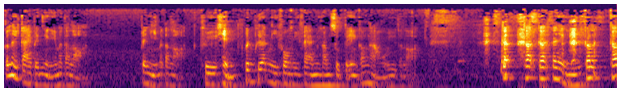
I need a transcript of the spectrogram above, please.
ก็เลยกลายเป็นอย่างนี้มาตลอด เป็นอย่างนี้มาตลอด คือเห็นเพื่อนๆมีฟงมีแฟนมีความสุขตัวเองก็เหงาอยู่ตลอดก็ก็ก็ก็อย่างนี้ก็ก็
